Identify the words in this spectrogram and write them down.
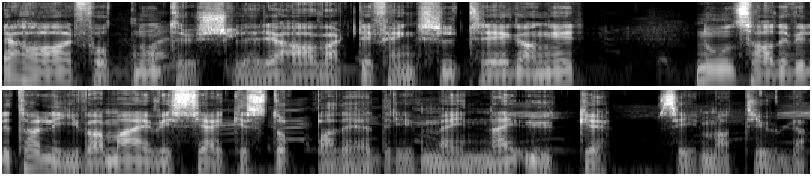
Jeg har fått noen trusler, jeg har vært i fengsel tre ganger. Noen sa de ville ta livet av meg hvis jeg ikke stoppa det jeg driver med innen ei uke, sier Matiulla.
